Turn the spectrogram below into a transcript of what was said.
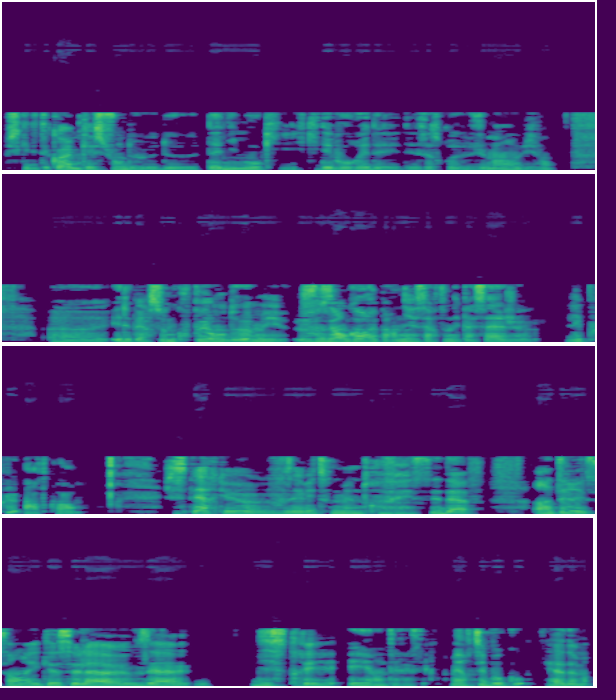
puisqu'il était quand même question d'animaux qui, qui, dévoraient des, êtres humains vivants, et de personnes coupées en deux, mais je vous ai encore épargné certains des passages les plus hardcore. J'espère que vous avez tout de même trouvé ces DAF intéressants et que cela vous a distrait et intéressé. Merci beaucoup et à demain.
